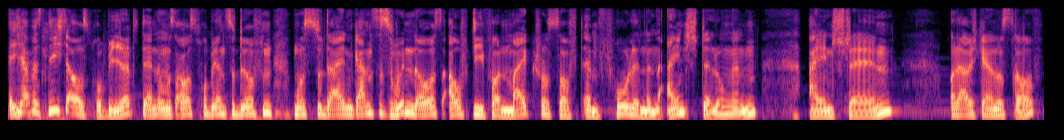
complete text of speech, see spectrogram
ich habe es nicht ausprobiert, denn um es ausprobieren zu dürfen, musst du dein ganzes Windows auf die von Microsoft empfohlenen Einstellungen einstellen. Und da habe ich keine Lust drauf.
